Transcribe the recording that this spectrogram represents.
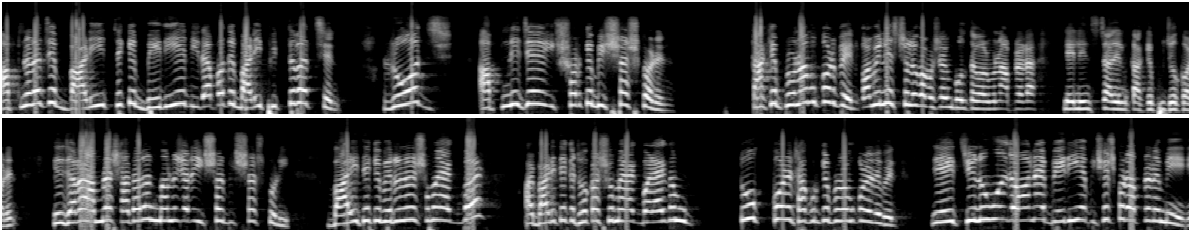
আপনারা যে বাড়ি থেকে বেরিয়ে নিরাপদে বাড়ি ফিরতে পারছেন, রোজ আপনি যে ঈশ্বরকে বিশ্বাস করেন তাকে প্রণাম করবেন? কমিউনিস্ট হলে অবশ্য আমি বলতে পারব না, আপনারা লেনিন, স্টালিন কাকে পুজো করেন। কিন্তু যারা আমরা সাধারণ মানুষ, যারা ঈশ্বর বিশ্বাস করি, বাড়ি থেকে বেরোনোর সময় একবার আর বাড়ি থেকে ঢোকার সময় একবার, একদম টুক করে ঠাকুরকে প্রণাম করে নেবেন। যে এই তৃণমূল জমানায় বেরিয়ে, বিশেষ করে আপনারা মেয়ে,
